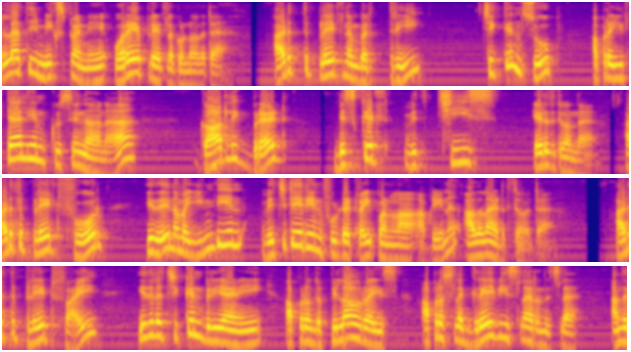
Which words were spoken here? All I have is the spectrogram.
எல்லாத்தையும் மிக்ஸ் பண்ணி ஒரே பிளேட்டில் கொண்டு வந்துட்டேன். அடுத்து plate number three chicken soup அப்புறம் இட்டாலியன் குசினான garlic bread biscuit with cheese எடுத்துகிட்டு வந்தேன். அடுத்து பிளேட் ஃபோர் இது நம்ம இந்தியன் வெஜிடேரியன் ஃபுட்டை ட்ரை பண்ணலாம் அப்படின்னு அதெல்லாம் எடுத்துகிட்டு வந்துட்டேன். அடுத்து பிளேட் ஃபைவ் இதில் சிக்கன் பிரியாணி அப்புறம் இந்த பிலாவ் ரைஸ் அப்புறம் சில கிரேவிஸ்லாம் இருந்துச்சுல அந்த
